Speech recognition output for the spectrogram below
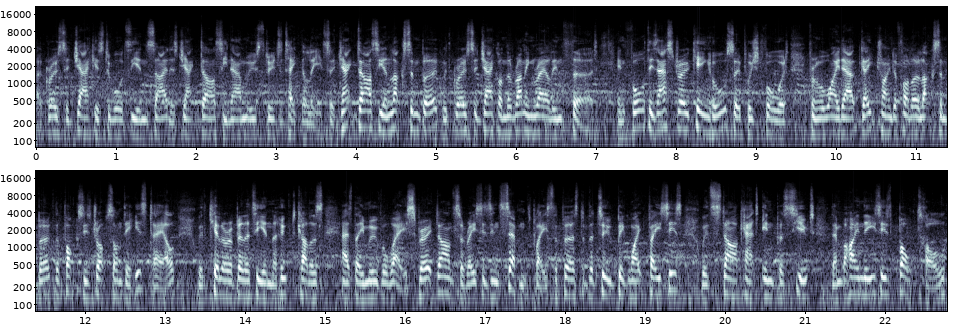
Uh, Grosser Jack is towards the inside, as Jack Darcy now moves through to take the lead. So Jack Darcy and Luxembourg, with Grosser Jack on the running rail in third. In fourth is Astro King, who also pushed forward from a wide out gate, trying to follow Luxembourg. The Foxes drops onto his tail, with killer ability in the hooped colours as they move away. Spirit Dancer races in seventh place, the first of the two big white faces, with Starcat in pursuit. Then behind these is Bolt Hole,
